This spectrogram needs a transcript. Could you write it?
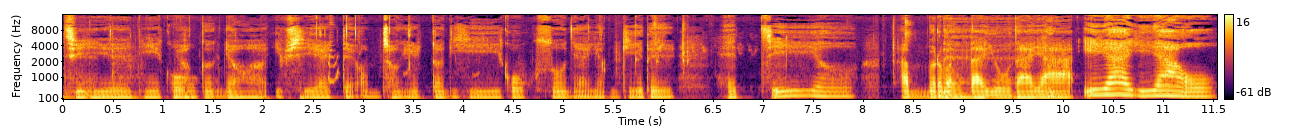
지은이고 연극 영화 입시할 때 엄청 읽던 이 곡 소냐 연기를 했지요. 안 물어봤다요 나야. 이야 이야오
